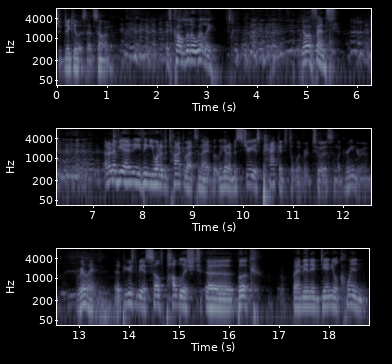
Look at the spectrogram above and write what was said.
It's ridiculous that song. It's called Little Willie. No offense. I don't know if you had anything you wanted to talk about tonight, but we got a mysterious package delivered to us in the green room. Really? It appears to be a self published uh, book by a man named Daniel Quinn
